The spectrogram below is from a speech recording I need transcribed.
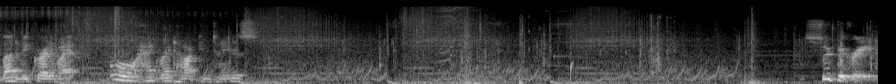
That'd be great if I oh had red heart containers. Super greed.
